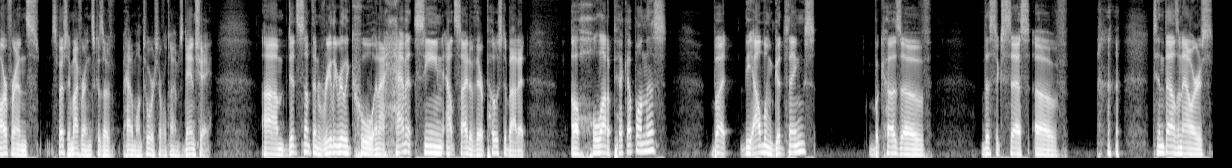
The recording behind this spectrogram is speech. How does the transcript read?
our friends, especially my friends, because I've had them on tour several times. Dan + Shay um, did something really, really cool, and I haven't seen outside of their post about it a whole lot of pickup on this. But the album Good Things because of the success of 10,000 hours,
